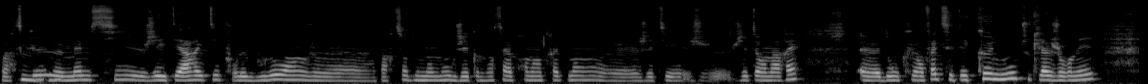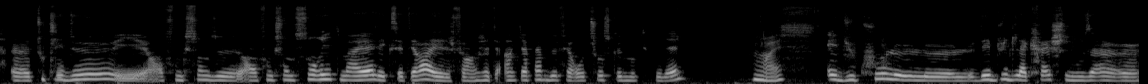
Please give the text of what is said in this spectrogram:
Parce que Mhm. même si j'ai été arrêtée pour le boulot, hein, je- à partir du moment où j'ai commencé à prendre un traitement, euh, j'étais j'étais en arrêt. Euh, donc en fait, c'était que nous toute la journée, euh, toutes les deux, et en fonction, de, en fonction de son rythme à elle, etc. Et enfin, j'étais incapable de faire autre chose que de m'occuper d'elle. Ouais. Et du coup, le, le- le début de la crèche nous a, euh,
